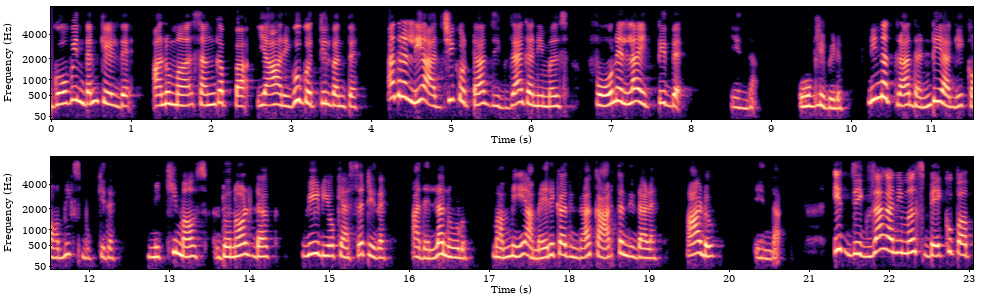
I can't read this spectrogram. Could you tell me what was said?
ಗೋವಿಂದನ್ ಕೇಳ್ದೆ ಹನುಮ ಸಂಗಪ್ಪ ಯಾರಿಗೂ ಗೊತ್ತಿಲ್ವಂತೆ. ಅದರಲ್ಲಿ ಅಜ್ಜಿ ಕೊಟ್ಟ ಜಿಗ್ಜಾಗ್ ಅನಿಮಲ್ಸ್ ಫೋನ್ ಎಲ್ಲ ಇಟ್ಟಿದ್ದೆ ಎಂದ. ಹೋಗ್ಲಿ ಬಿಡು. ನಿನ್ನ ಹತ್ರ ದಂಡಿಯಾಗಿ ಕಾಮಿಕ್ಸ್ ಬುಕ್ ಇದೆ. Mickey Mouse Donald Duck video cassette ಇದೆ. ಅದೆಲ್ಲ ನೋಡು. ಮಮ್ಮಿ ಅಮೆರಿಕಾದಿಂದ ಕಾರ್ ತಂದಿದ್ದಾಳೆ. ಆಡು ಎಂದ. ಇದ್ ಜಿಗ್ಜಾಗ್ ಅನಿಮಲ್ಸ್ ಬೇಕು ಪಾಪ.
